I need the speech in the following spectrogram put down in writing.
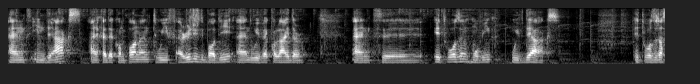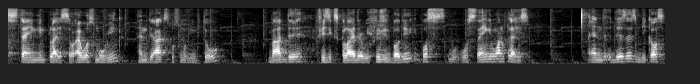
And in the axe, I had a component with a rigid body and with a collider. And uh, it wasn't moving with the axe. It was just staying in place. So I was moving and the axe was moving too. But the physics collider with rigid body was, was staying in one place. And this is because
